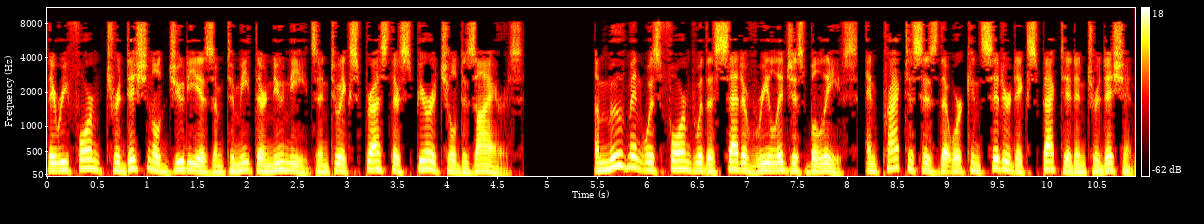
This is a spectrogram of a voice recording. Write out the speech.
they reformed traditional Judaism to meet their new needs and to express their spiritual desires. A movement was formed with a set of religious beliefs, and practices that were considered expected and tradition.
